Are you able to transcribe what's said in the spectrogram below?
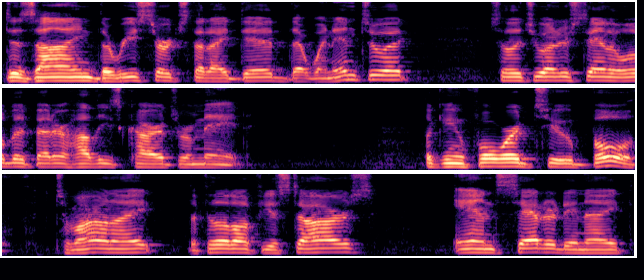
designed, the research that I did that went into it, so that you understand a little bit better how these cards were made. Looking forward to both tomorrow night, the Philadelphia Stars, and Saturday night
